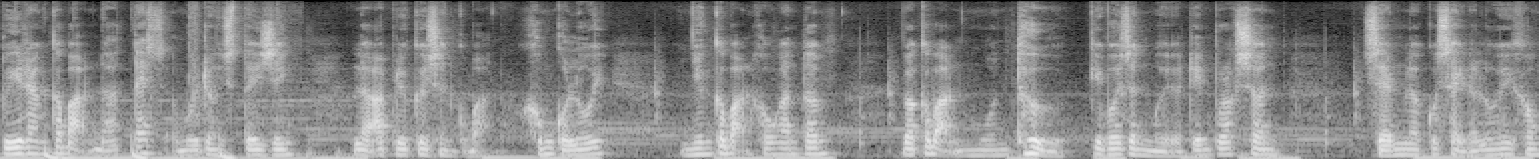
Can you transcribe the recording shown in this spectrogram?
tuy rằng các bạn đã test ở môi trường staging là application của bạn không có lỗi nhưng các bạn không an tâm và các bạn muốn thử cái version mới ở trên production xem là có xảy ra lỗi hay không.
